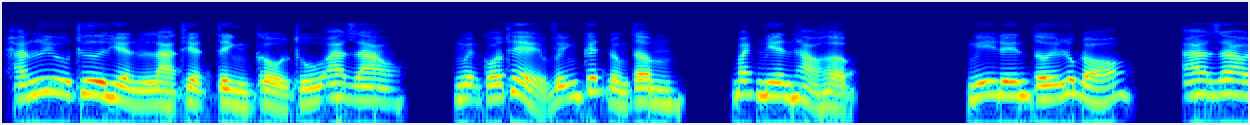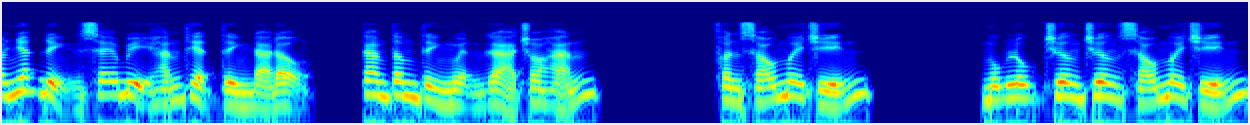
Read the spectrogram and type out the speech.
Hắn lưu thư hiền là thiệt tình cầu thú A Giao, nguyện có thể vĩnh kết đồng tâm, bách niên hảo hợp. Nghĩ đến tới lúc đó, A Giao nhất định sẽ bị hắn thiệt tình đả động, cam tâm tình nguyện gả cho hắn. Phần 69 Mục lục chương chương 69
